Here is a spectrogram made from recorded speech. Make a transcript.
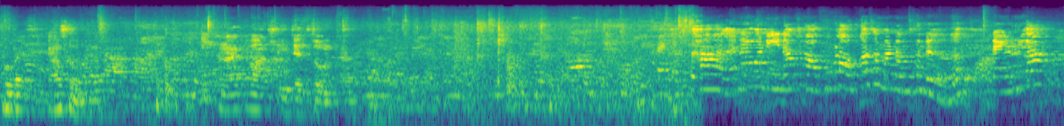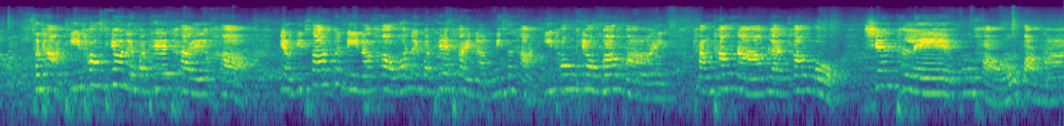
ผู้ไปสี่เก้าศูนย์ครับธนกร470 ครับ ค่ะ และในวันนี้นะคะพวกเราก็จะมานำเสนอในเรื่องสถานที่ท่องเที่ยวในประเทศไทยค่ะ อย่างที่ทราบกันดีนะคะว่าในประเทศไทยนั้นมีสถานที่ท่องเที่ยวมากมาย ทั้งทางน้ำและทางบก เช่นทะเลภูเขาป่าไม้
